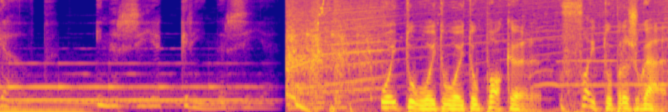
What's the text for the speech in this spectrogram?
Galp. Energia cria energia. 888 Poker. Feito para jogar.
